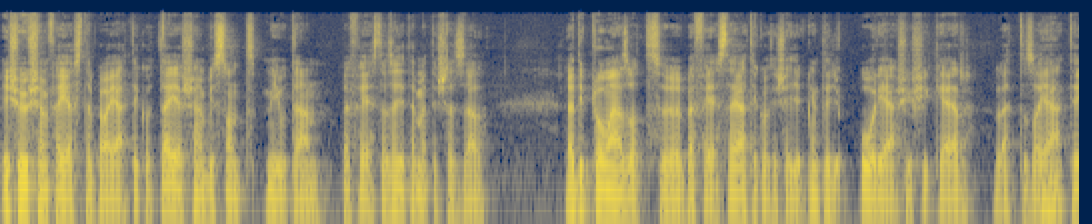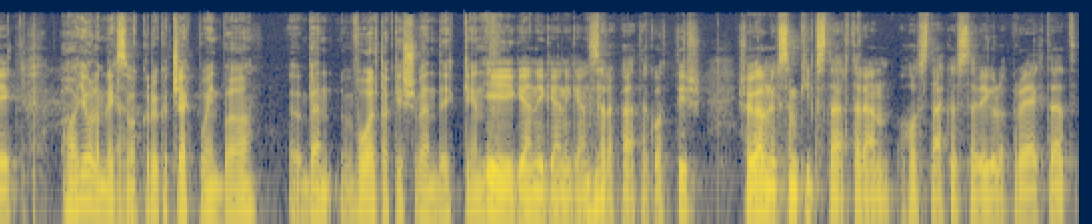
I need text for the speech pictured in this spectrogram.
és ő sem fejezte be a játékot teljesen, viszont miután befejezte az egyetemet, és ezzel lediplomázott, befejezte a játékot, és egyébként egy óriási siker lett az a mhm. játék. Ha jól emlékszem, akkor ők a checkpointban ben voltak is vendégként. Igen, igen, igen, uh-huh. szerepeltek ott is. És ha jól emlékszem, Kickstarteren hozták össze végül a projektet,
